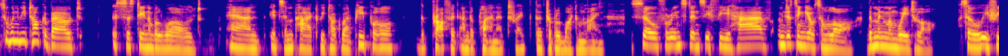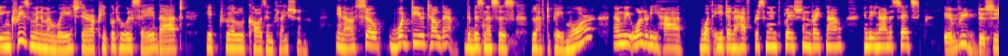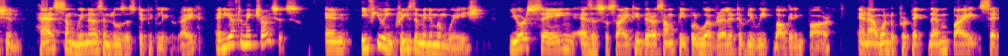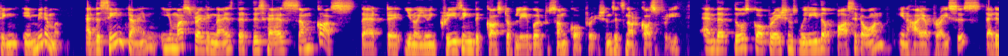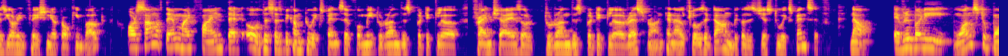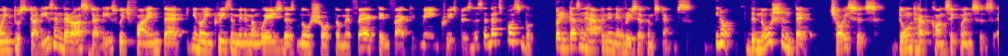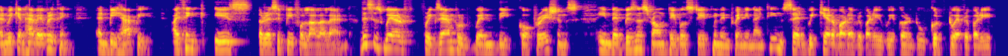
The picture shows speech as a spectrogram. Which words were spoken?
So, when we talk about a sustainable world and its impact, we talk about people, the profit and the planet, right? The triple bottom line. So, for instance, if we have, I'm just thinking of some law, the minimum wage law. So, if we increase minimum wage, there are people who will say that it will cause inflation. You know, so what do you tell them? The businesses will have to pay more. And we already have, what, eight and a half percent inflation right now in the United States? Every decision has some winners and losers typically, right? And you have to make choices. And if you increase the minimum wage, you're saying as a society, there are some people who have relatively weak bargaining power, and I want to protect them by setting a minimum. At the same time, you must recognize that this has some costs. That uh, you know, you're increasing the cost of labor to some corporations. It's not cost free, and that those corporations will either pass it on in higher prices. That is your inflation you're talking about, or some of them might find that, oh, this has become too expensive for me to run this particular franchise or to run this particular restaurant, and I'll close it down because it's just too expensive. Now, everybody wants to point to studies and there are studies which find that you know increase the minimum wage there's no short term effect. In fact it may increase business and that's possible. But it doesn't happen in every circumstance. You know the notion that choices don't have consequences and we can have everything and be happy, I think is a recipe for La La Land. This is where, for example, when the corporations in their business roundtable statement in 2019 said, We care about everybody, we're going to do good to everybody.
